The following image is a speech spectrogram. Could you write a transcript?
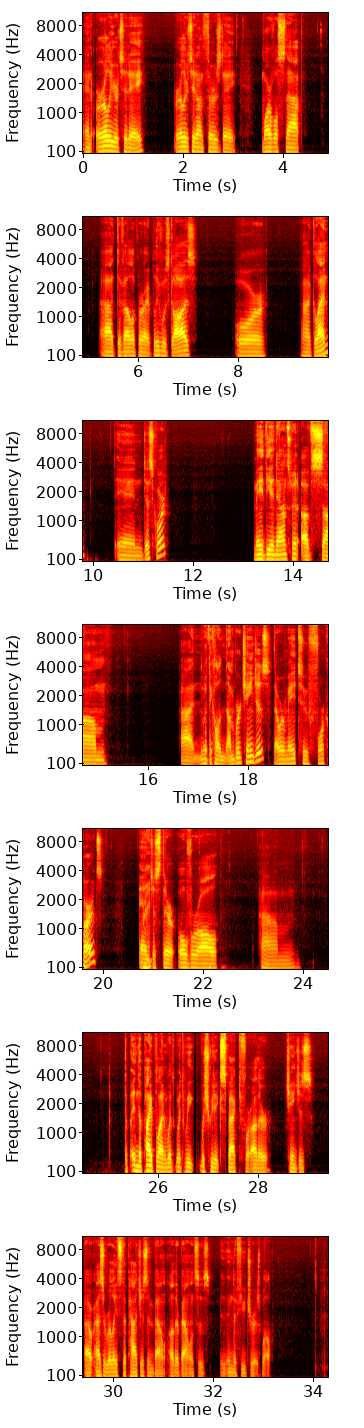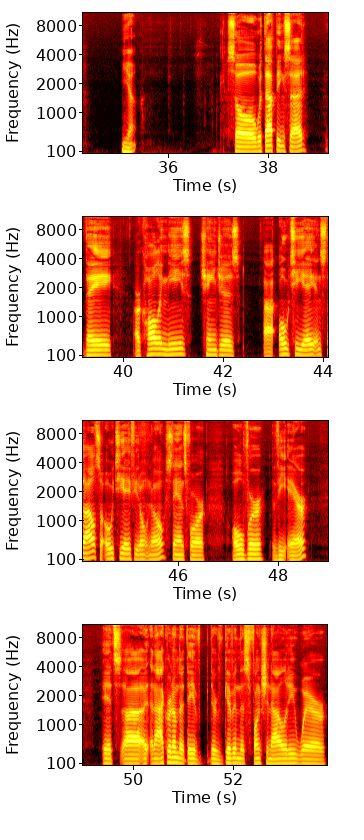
and earlier today earlier today on Thursday Marvel Snap uh, developer I believe it was Gauze or uh, Glenn in Discord made the announcement of some uh, what they call number changes that were made to four cards and Right. just their overall um, the, in the pipeline what, what we which we'd expect for other changes uh, as it relates to patches and bal- other balances in, in the future as well. Yeah. So with that being said, they are calling these changes uh, OTA in style. So OTA, if you don't know, stands for over the air. It's uh, an acronym that they've they've given this functionality where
